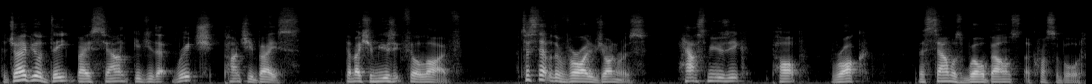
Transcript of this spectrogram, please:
The JBL deep bass sound gives you that rich, punchy bass that makes your music feel alive. I tested that with a variety of genres. House music, pop, rock, the sound was well balanced across the board.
